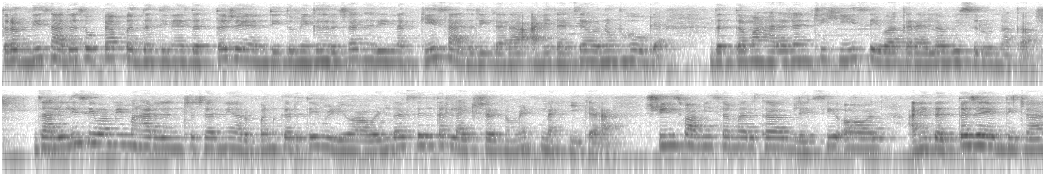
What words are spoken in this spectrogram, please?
तर अगदी साध्या सोप्या पद्धतीने दत्त जयंती तुम्ही घरच्या घरी नक्की साजरी करा आणि त्याचे अनुभव घ्या. दत्त महाराजांची ही सेवा करायला विसरू नका. झालेली सेवा मी महाराजांच्या चरणी अर्पण करते. व्हिडिओ आवडला असेल तर लाईक शेअर कमेंट नक्की करा. श्री स्वामी समर्थ. Bless all. आणि दत्त जयंतीच्या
